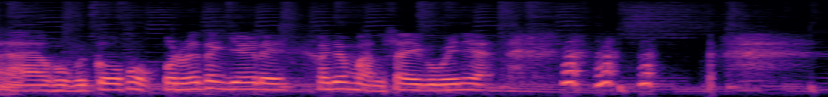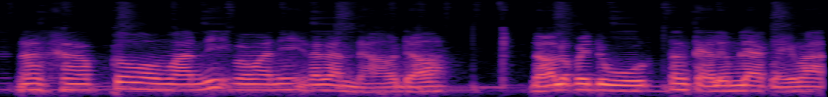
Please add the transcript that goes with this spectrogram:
อ่าผมไปโกหกคนไว้ตั้งเยอะเลยเขาจะหมั่นไส้กูไว้เนี่ยนะครับ ก็ประมาณนี้ประมาณนี้แล้วกันเดี๋ยวเดี๋ยวเดี๋ยวเราไปดูตั้งแต่เริ่มแรกเลยว่า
